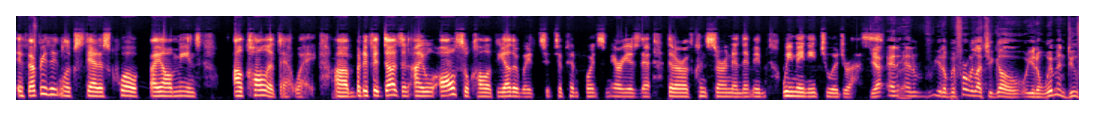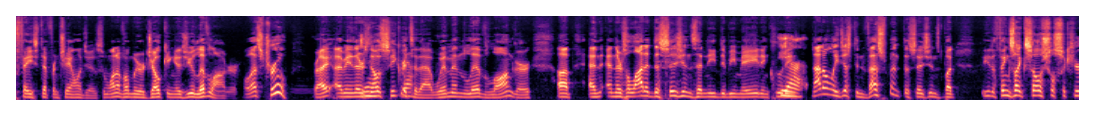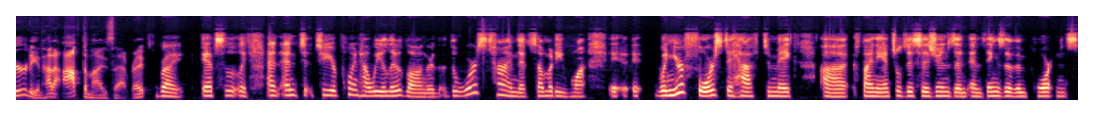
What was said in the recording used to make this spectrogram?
if everything looks status quo, by all means, I'll call it that way. Um, but if it doesn't, I will also call it the other way to, to pinpoint some areas that, that are of concern and that may, we may need to address. Yeah, and right. and you know, before we let you go, you know, women do face different challenges. One of them we were joking is you live longer. Well, that's true right? I mean, there's yeah, no secret yeah. to that. Women live longer, uh, and and there's a lot of decisions that need to be made, including yeah. not only just investment decisions, but you know things like Social Security and how to optimize that, right? Right. Absolutely, and and to, to, your point, how we live longer. The, the worst time that somebody want it, it, when you're forced to have to make uh, financial decisions and, and things of importance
